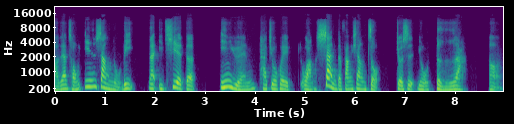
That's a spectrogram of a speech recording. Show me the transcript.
啊。那从因上努力，那一切的因缘，它就会往善的方向走。就是有德啊，啊，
